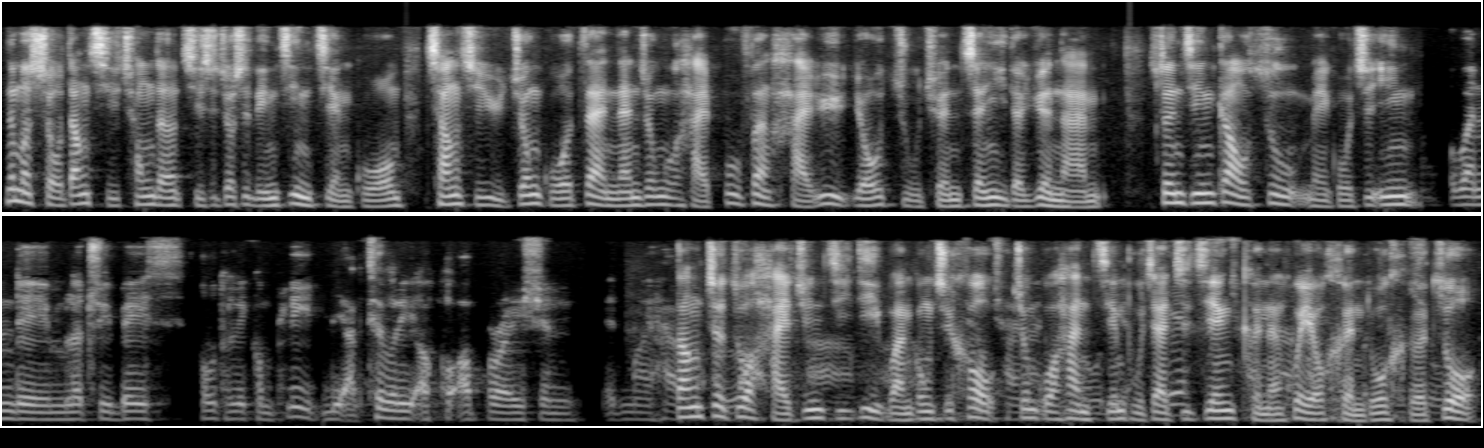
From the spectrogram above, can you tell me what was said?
那么首当其冲的其实就是临近柬国，长期与中国在南中国海部分海域有主权争议的越南。孙金告诉美国之音。当这座海军基地完工之后，中国和柬埔寨之间可能会有很多合作。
